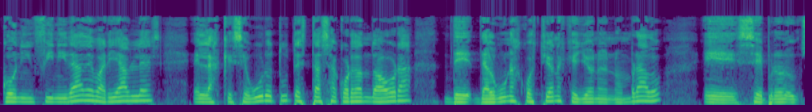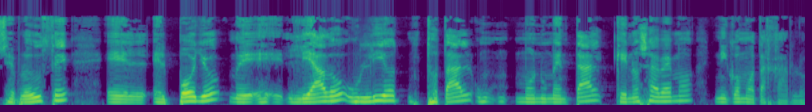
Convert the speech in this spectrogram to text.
con infinidad de variables en las que seguro tú te estás acordando ahora de, algunas cuestiones que yo no he nombrado. Eh, se, se, produce el, pollo eh, eh, liado, un lío total, un monumental, que no sabemos ni cómo atajarlo.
